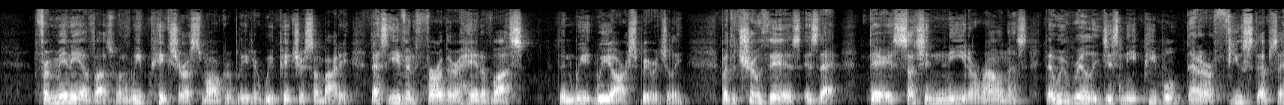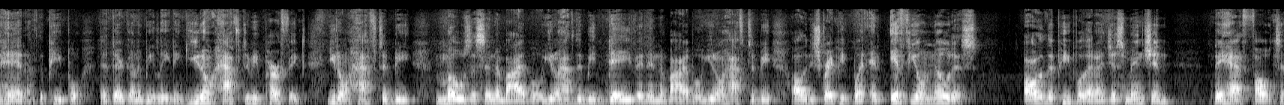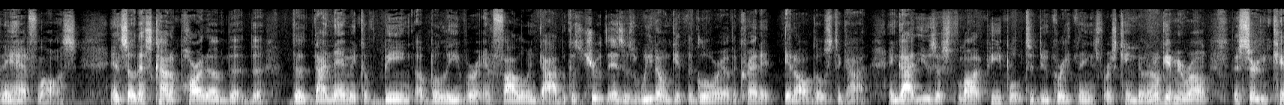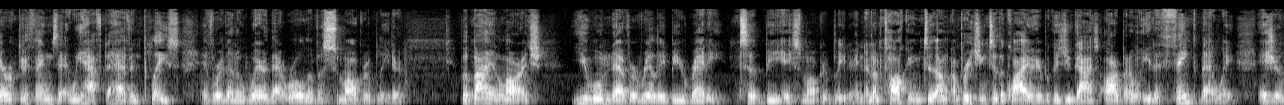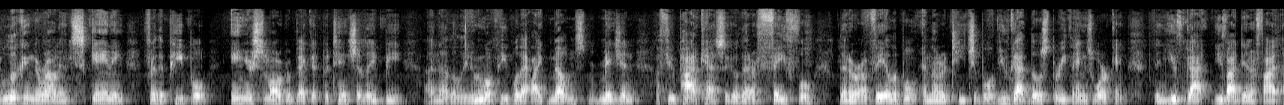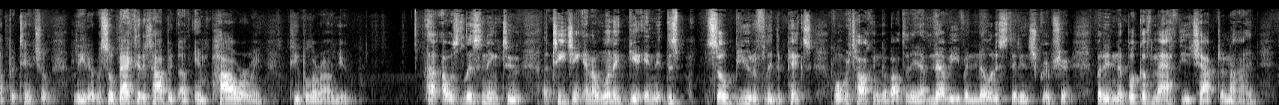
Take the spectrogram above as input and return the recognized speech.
For many of us when we picture a small group leader we picture somebody that's even further ahead of us than we, we are spiritually. But the truth is is that there is such a need around us that we really just need people that are a few steps ahead of the people that they're going to be leading. You don't have to be perfect. You don't have to be Moses in the Bible. You don't have to be David in the Bible. You don't have to be all of these great people. And if you'll notice, all of the people that I just mentioned, they had faults and they had flaws. And so that's kind of part of the, the the dynamic of being a believer and following God because the truth is is we don't get the glory or the credit. It all goes to God. And God uses flawed people to do great things for his kingdom. And don't get me wrong. There's certain character things that we have to have in place if we're going to wear that role of a small group leader. But by and large you will never really be ready to be a small group leader. And, and I'm talking to, I'm, I'm preaching to the choir here because you guys are, but I want you to think that way as you're looking around and scanning for the people in your small group that could potentially be another leader. We want people that, like Melton mentioned a few podcasts ago, that are faithful, that are available, and that are teachable. If you've got those three things working, then you've got you've identified a potential leader. So back to the topic of empowering people around you. I was listening to a teaching, and I want to get, and this so beautifully depicts what we're talking about today. I've never even noticed it in Scripture, but in the book of Matthew, chapter 9,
